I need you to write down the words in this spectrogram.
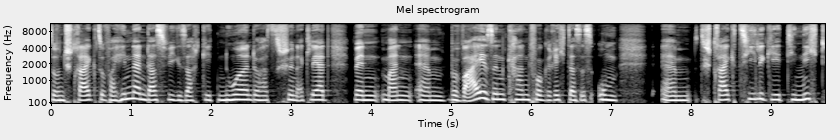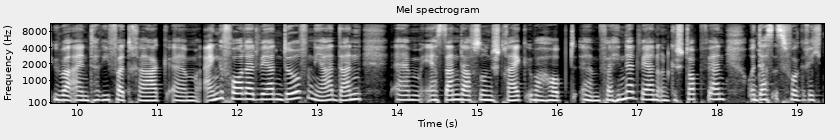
so einen Streik zu verhindern. Das, wie gesagt, geht nur, du hast es schön erklärt, wenn man ähm, beweisen kann vor Gericht, dass es um ähm, Streikziele geht, die nicht über einen Tarifvertrag ähm, eingefordert werden dürfen, ja, dann ähm, erst dann darf so ein Streik überhaupt ähm, verhindert werden und gestoppt werden. Und das ist vor Gericht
